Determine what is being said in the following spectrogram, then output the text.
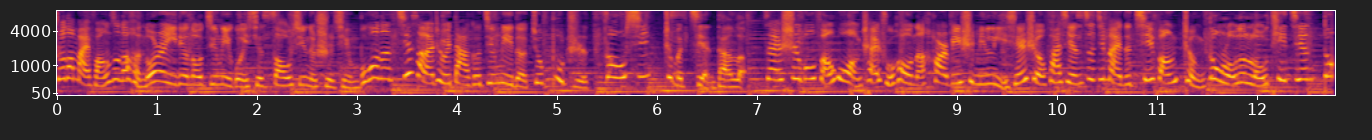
说到买房子呢，很多人一定都经历过一些糟心的事情。不过呢，接下来这位大哥经历的就不止糟心这么简单了。在施工防护网拆除后呢，哈尔滨市民李先生发现自己买的期房整栋楼的楼梯间都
